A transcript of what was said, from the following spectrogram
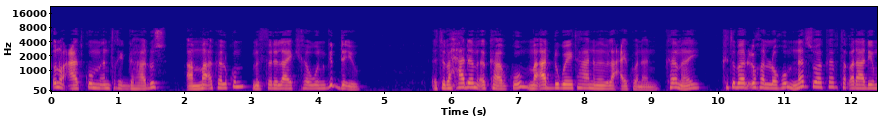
ቅኑዓትኩም ምእንቲ ኺገሃዱስ ኣብ ማእከልኩም ምፍልላይ ክኸውን ግዲ እዩ። እቲ ብሓደ ምእካብኩም መኣዲ ጐይታ ንምብላዕ ኣይኮነን። ከመይ? ክትበልዑ ከለኹም ነፍሲ ወከፍ ተቐዳዲሙ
